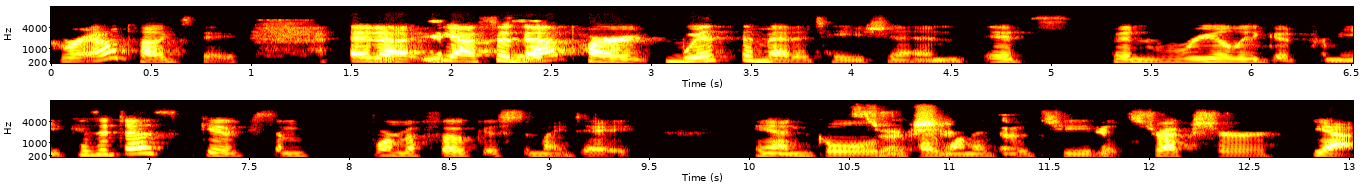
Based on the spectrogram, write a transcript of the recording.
Groundhog's Day, and uh, yeah, yeah. So that part with the meditation, it's been really good for me because it does give some form of focus in my day and goals structure. if I wanted to achieve it, structure. Yeah,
